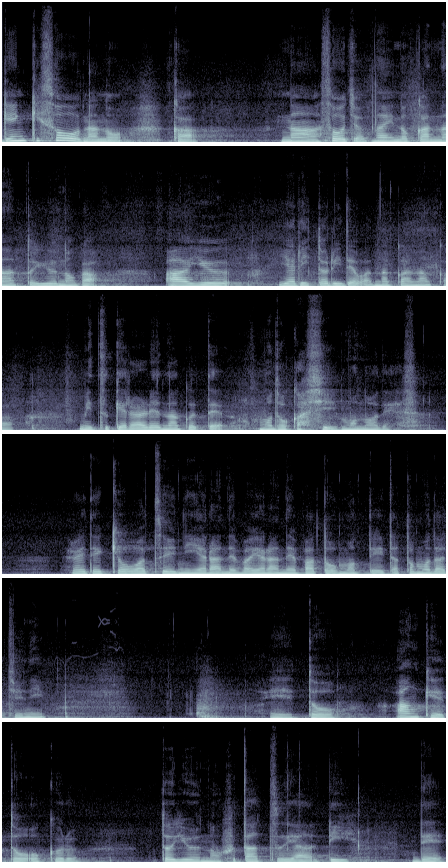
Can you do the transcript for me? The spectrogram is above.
元気そうなのかな？あそうじゃないのかな？というのがああいうやり取りではなかなか見つけられなくてもどかしいものです。それで今日はついにやらねばやらねばと思っていた友達にえっ、ー、とアンケートを送るというのを2つやりで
